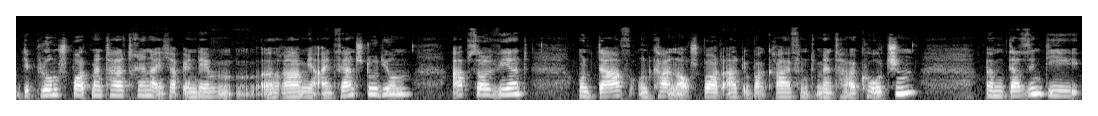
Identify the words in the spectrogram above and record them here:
Diplom-Sportmentaltrainer, ich habe in dem äh, Rahmen ja ein Fernstudium absolviert und darf und kann auch sportartübergreifend mental coachen. Ähm, da sind die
